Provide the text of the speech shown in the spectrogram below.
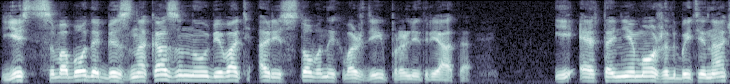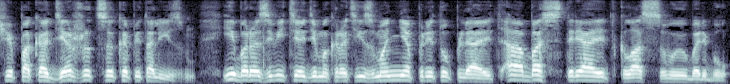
есть свобода безнаказанно убивать арестованных вождей пролетариата. И это не может быть иначе, пока держится капитализм, ибо развитие демократизма не притупляет, а обостряет классовую борьбу.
